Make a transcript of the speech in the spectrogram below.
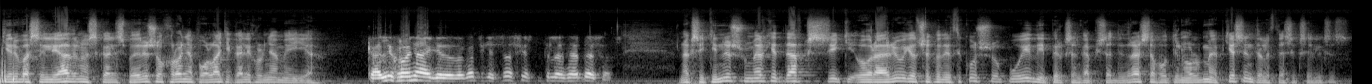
Κύριε Βασιλιάδη, να σας καλησπερίσω. Χρόνια πολλά και καλή χρονιά με υγεία. Καλή χρονιά κύριε Δοκότση και εσάς και στους τηλεθεατές σας. Να ξεκινήσουμε, έρχεται αύξηση ωραρίου για τους εκπαιδευτικούς, όπου ήδη υπήρξαν κάποιες αντιδράσεις από την ΟΛΜΕ. Ποιες είναι οι τελευταίες εξελίξεις;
